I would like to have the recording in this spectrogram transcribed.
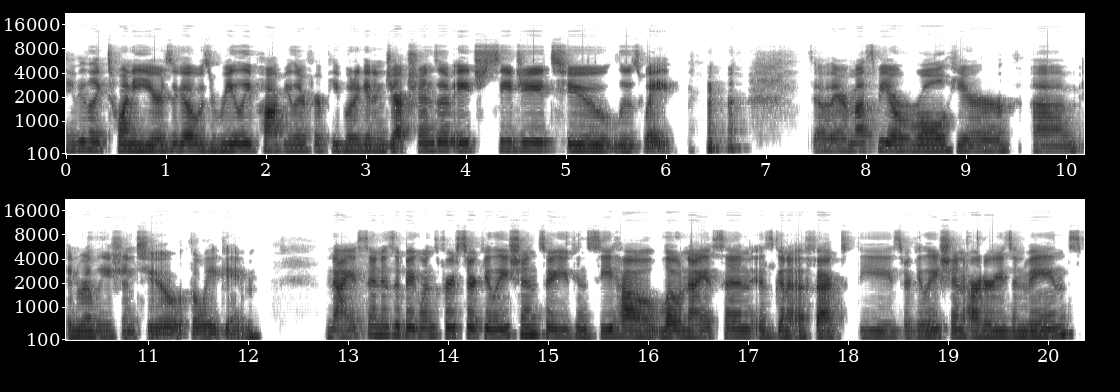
maybe like 20 years ago was really popular for people to get injections of HCG to lose weight. so there must be a role here um, in relation to the weight gain. Niacin is a big one for circulation. So you can see how low niacin is going to affect the circulation, arteries, and veins.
